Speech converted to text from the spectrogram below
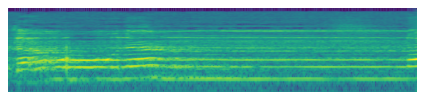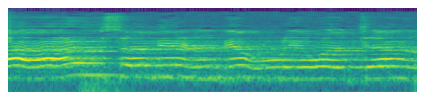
أتأمرون الناس بالبر وتنسون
